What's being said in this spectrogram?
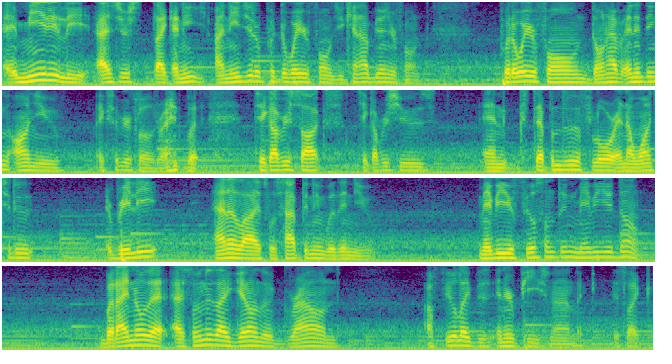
immediately as you're like I need I need you to put away your phones. You cannot be on your phone. Put away your phone. Don't have anything on you except your clothes, right? But take off your socks, take off your shoes, and step onto the floor. And I want you to really analyze what's happening within you. Maybe you feel something, maybe you don't. But I know that as soon as I get on the ground, I feel like this inner peace, man. Like it's like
